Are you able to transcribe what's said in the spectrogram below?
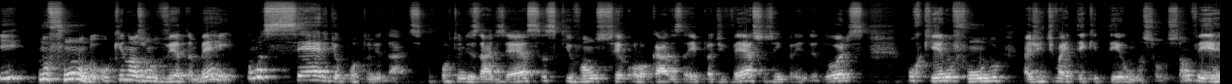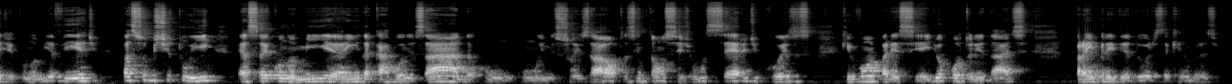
E, no fundo, o que nós vamos ver também é uma série de oportunidades. Oportunidades essas que vão ser colocadas aí para diversos empreendedores, porque, no fundo, a gente vai ter que ter uma solução verde, economia verde, para substituir essa economia ainda carbonizada, com, com, emissões altas. Então, ou seja, uma série de coisas que vão aparecer aí, de oportunidades para empreendedores aqui no Brasil.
